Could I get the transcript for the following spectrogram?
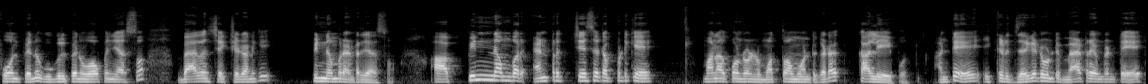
ఫోన్పేను గూగుల్ పేను ఓపెన్ చేస్తాం. బ్యాలెన్స్ చెక్ చేయడానికి పిన్ నెంబర్ ఎంటర్ చేస్తాం. ఆ పిన్ నెంబర్ ఎంటర్ చేసేటప్పటికే మన అకౌంట్ మొత్తం అమౌంట్ కూడా ఖాళీ అయిపోతుంది. అంటే ఇక్కడ జరిగేటువంటి మ్యాటర్ ఏమిటంటే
